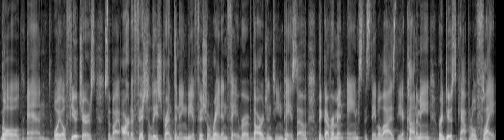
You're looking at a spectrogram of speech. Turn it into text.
gold, and oil futures. So by artificially strengthening the official rate in favor of the Argentine peso, the government aims to stabilize the economy, reduce capital flight,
